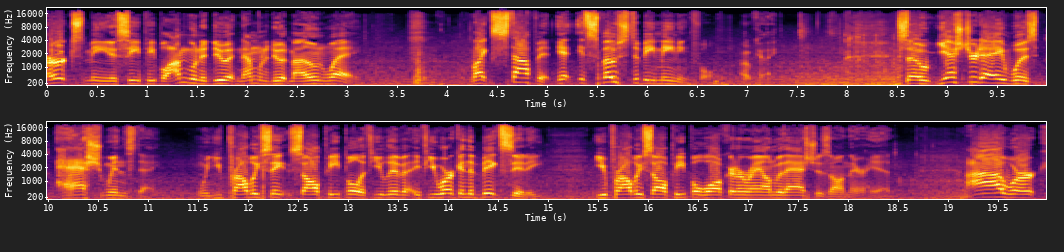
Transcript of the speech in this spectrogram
irks me to see people I'm going to do it and I'm going to do it my own way. Like stop it. it it's supposed to be meaningful. Okay. So yesterday was Ash Wednesday. When you probably see, saw people, if you live, if you work in the big city, you probably saw people walking around with ashes on their head. I work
